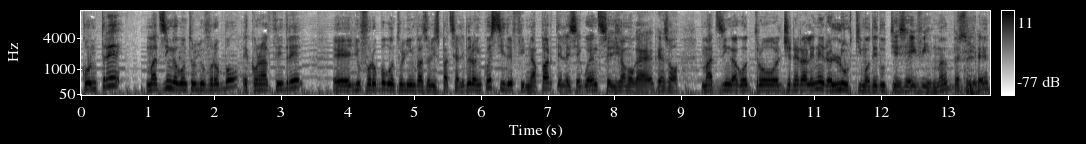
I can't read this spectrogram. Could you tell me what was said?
con tre Mazinga contro gli UFO robot e con altri tre eh, gli UFO robot contro gli invasori spaziali. Però in questi tre film, a parte le sequenze, diciamo che, che ne so, Mazinga contro il generale nero è l'ultimo di tutti i sei film, per Sì. dire.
